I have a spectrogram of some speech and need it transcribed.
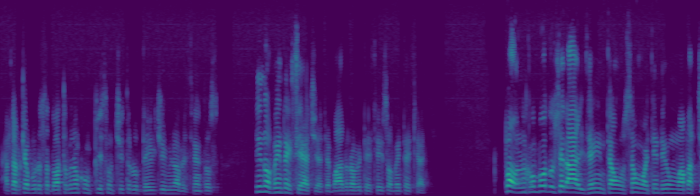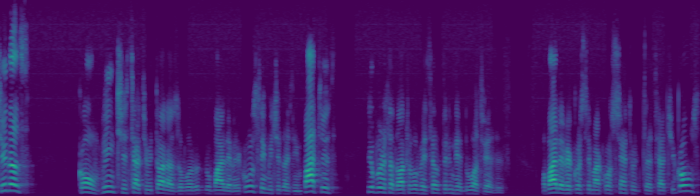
Até porque o Borussia Dortmund não conquista um título desde 1997, a temporada 96-97. Bom, nos confrontos gerais, então, são 81 partidas, com 27 vitórias do, Bayern Leverkusen, 22 empates, e o Borussia Dortmund venceu 32 vezes. O Bayern Leverkusen marcou 117 gols,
